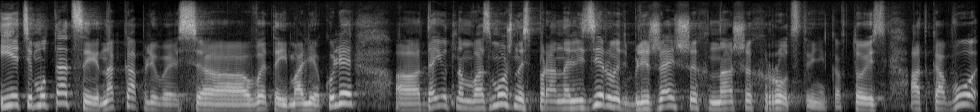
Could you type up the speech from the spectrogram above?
И эти мутации, накапливаясь э, в этой молекуле, э, дают нам возможность проанализировать ближайших наших родственников, то есть от кого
